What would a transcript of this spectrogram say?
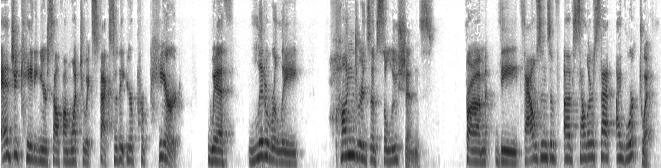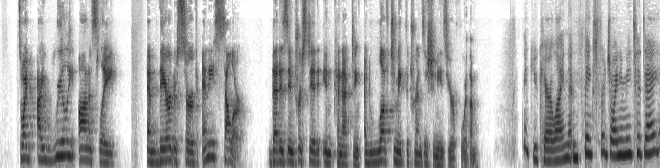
educating yourself on what to expect so that you're prepared with literally hundreds of solutions from the thousands of, of sellers that I've worked with. So I, I really honestly am there to serve any seller that is interested in connecting. I'd love to make the transition easier for them. Thank you, Caroline. And thanks for joining me today.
